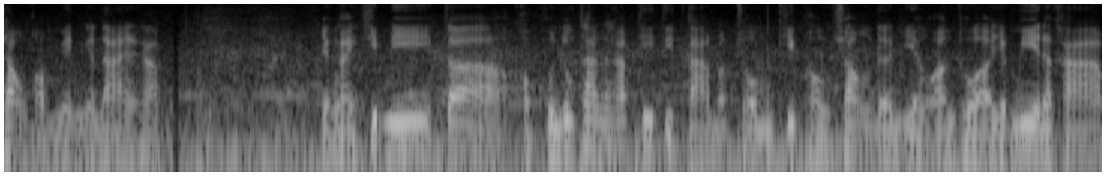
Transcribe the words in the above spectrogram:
ช่องคอมเมนต์กันได้นะครับ ยังไงคลิปนี้ก็ขอบคุณทุกท่านนะครับที่ติดตามรับชมคลิปของช่องเดินเอียงออนทัวร์ยัมมี่นะครับ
